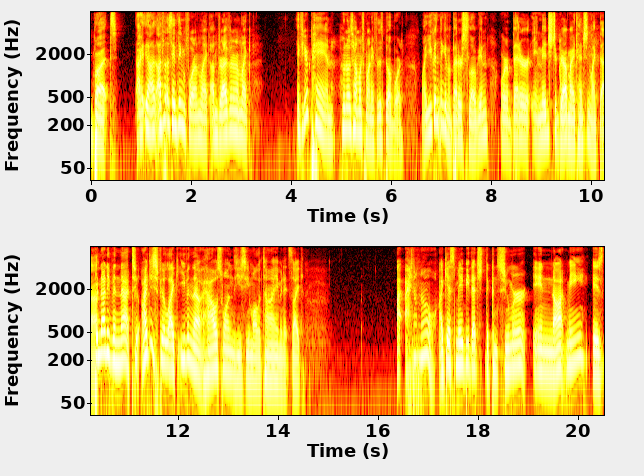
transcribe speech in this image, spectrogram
but I yeah, I thought the same thing before. I'm like I'm driving and I'm like, if you're paying who knows how much money for this billboard. Like you can think of a better slogan or a better image to grab my attention like that. But not even that too. I just feel like even the house ones you see them all the time, and it's like, I I don't know. I guess maybe that's the consumer in not me is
